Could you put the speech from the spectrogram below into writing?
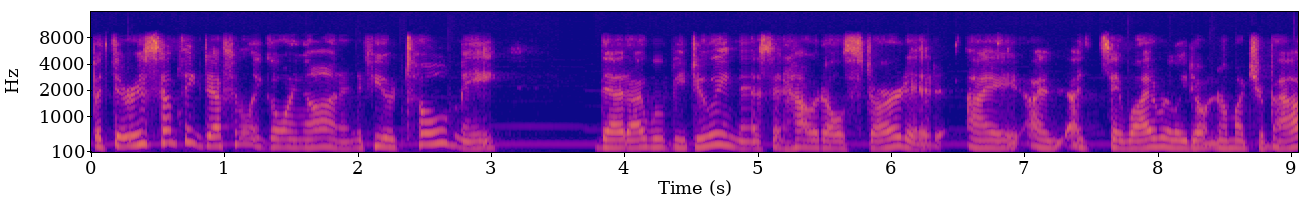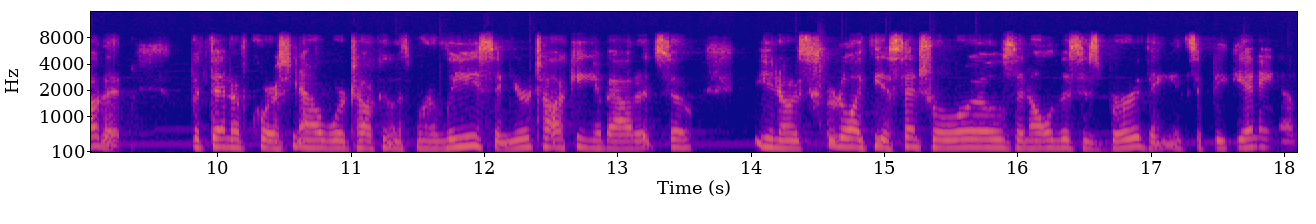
but there is something definitely going on and if you had told me that i would be doing this and how it all started i, I i'd say well i really don't know much about it but then of course now we're talking with Marlise and you're talking about it so you know it's sort of like the essential oils and all of this is birthing it's a beginning of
